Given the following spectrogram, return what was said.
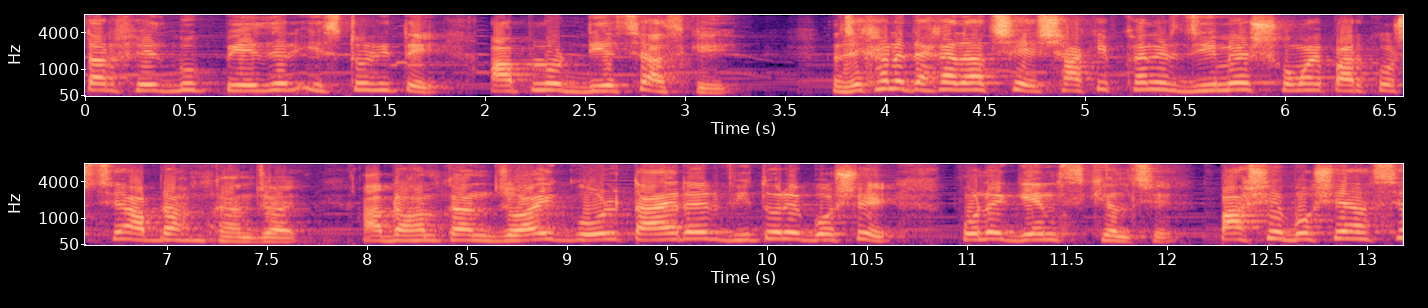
তার ফেসবুক পেজের স্টোরিতে আপলোড দিয়েছে আজকে। যেখানে দেখা যাচ্ছে শাকিব খানের জিমের সময় পার করছে আব্রাহাম খান জয়। আব্রাহাম খান জয় গোল টায়ারের ভিতরে বসে ফোনে গেমস খেলছে। পাশে বসে আছে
